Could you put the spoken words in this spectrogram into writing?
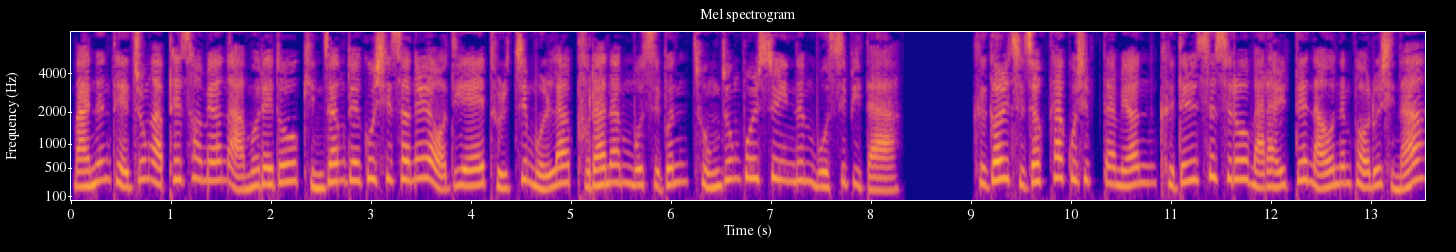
많은 대중 앞에 서면 아무래도 긴장되고 시선을 어디에 둘지 몰라 불안한 모습은 종종 볼 수 있는 모습이다. 그걸 지적하고 싶다면 그들 스스로 말할 때 나오는 버릇이나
